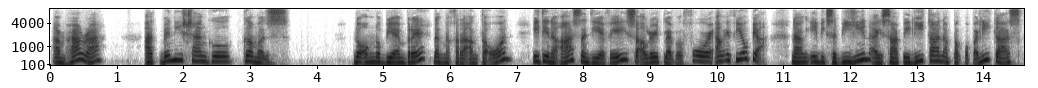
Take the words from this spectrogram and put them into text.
Amhara, at Benishangul Gumuz. Noong Nobyembre ng nakaraang taon, Itinaas ng DFA sa Alert Level 4 ang Ethiopia na ang ibig sabihin ay sapilitan ang pagpapalikas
